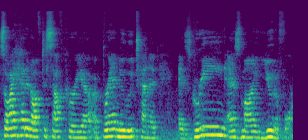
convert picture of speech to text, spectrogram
So I headed off to South Korea, a brand new lieutenant, as green as my uniform.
